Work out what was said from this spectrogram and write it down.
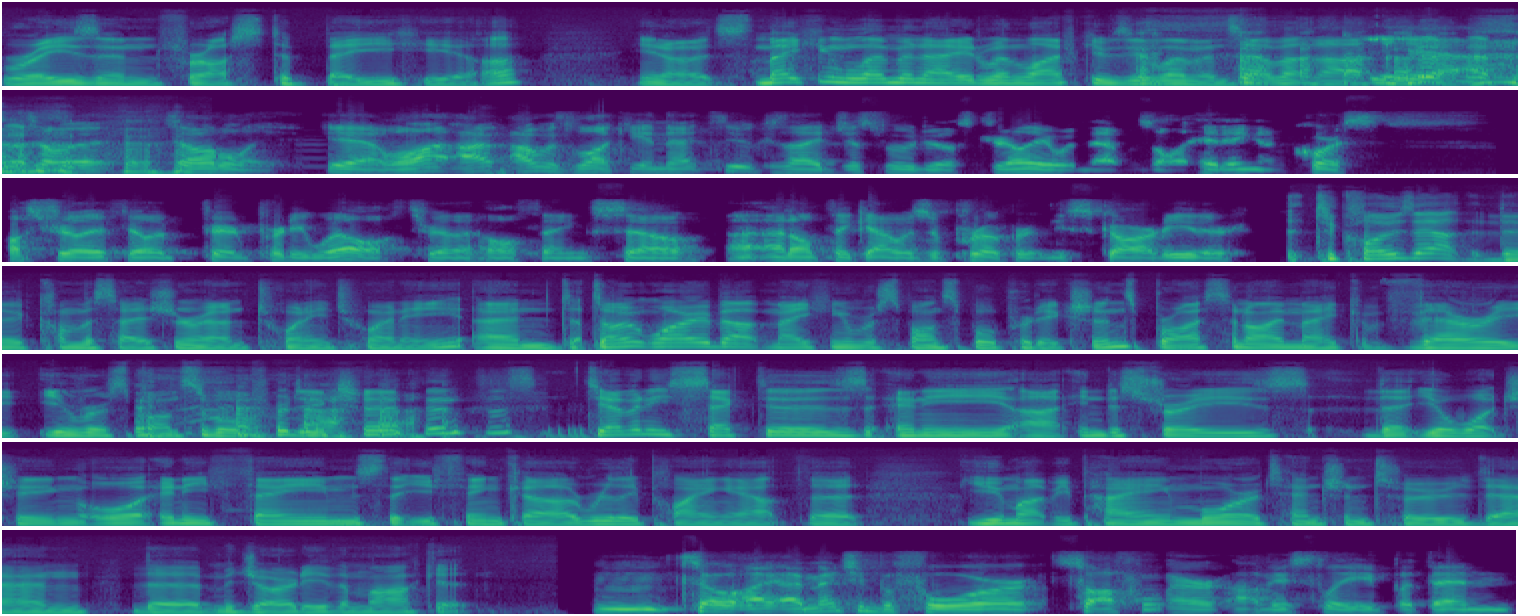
reason for us to be here. You know, it's making lemonade when life gives you lemons. How about that? yeah, to- totally. Yeah, well, I, I was lucky in that too because I just moved to Australia when that was all hitting. Of course, Australia fared, fared pretty well through that whole thing. So I don't think I was appropriately scarred either. To close out the conversation around 2020, and don't worry about making responsible predictions. Bryce and I make very irresponsible predictions. Do you have any sectors, any uh, industries that you're watching, or any themes that you think are really playing out that you might be paying more attention to than the majority of the market? Mm, so I, I mentioned before software, obviously, but then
